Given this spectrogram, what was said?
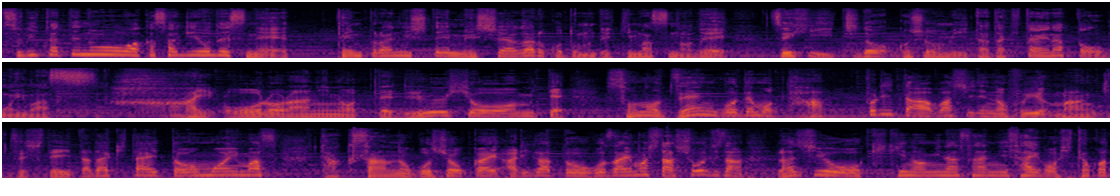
釣りたてのワカサギをですね天ぷらにして召し上がることもできますのでぜひ一度ご賞味いただきたいなと思います。はいオーロラに乗って流氷を見てその前後でもたっぷりと網走の冬満喫していただきたいと思います。たくさんのご紹介ありがとうございました。庄司さんラジオをお聞きの皆さんに最後一言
